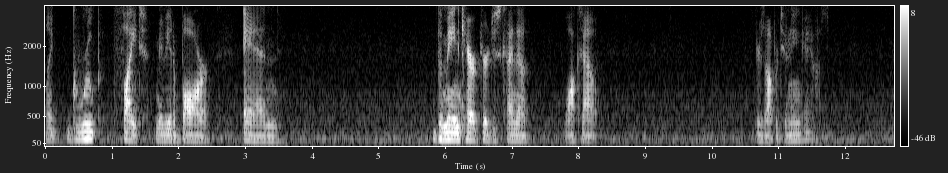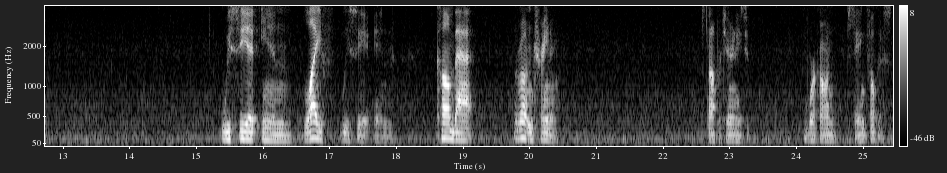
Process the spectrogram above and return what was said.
like group fight, maybe at a bar, and the main character just kind of walks out. There's opportunity in chaos. We see it in life, we see it in combat. What about in training? It's an opportunity to work on staying focused,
